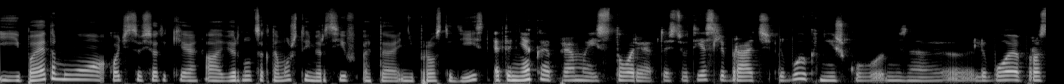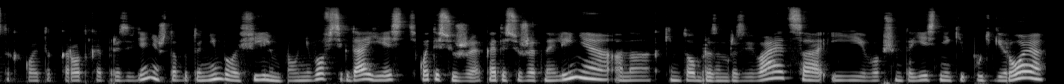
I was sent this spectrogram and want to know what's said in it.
И поэтому хочется все-таки а, вернуться к тому, что иммерсив это не просто действие. Это некая прямо история. То есть вот если брать любую книжку, не знаю, любое просто какое-то короткое произведение, что бы то ни было, фильм, у него всегда есть какой-то сюжет, какая-то сюжетная линия, она каким-то образом развивается, и, в общем-то, есть некий путь героя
